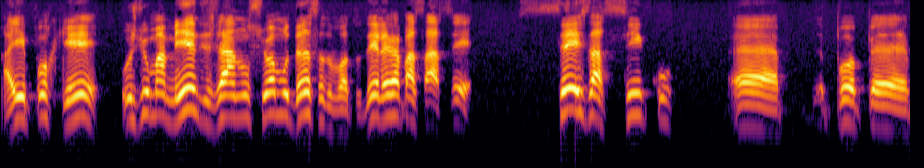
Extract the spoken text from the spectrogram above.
aí porque o Gilmar Mendes já anunciou a mudança do voto dele, ele vai passar a ser 6 a 5 é, por, é,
